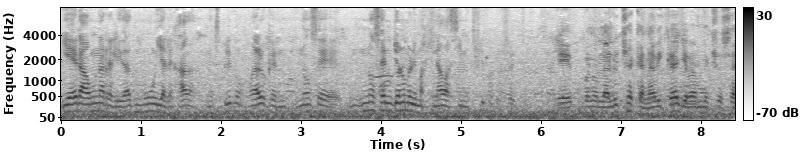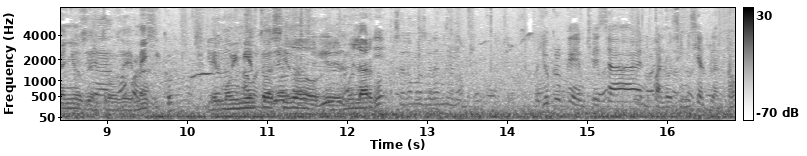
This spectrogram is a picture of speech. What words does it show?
y era una realidad muy alejada, ¿me explico? Algo que no sé, no sé, yo no me lo imaginaba así, ¿me explico? Perfecto. Eh, bueno, la lucha canábica lleva muchos años dentro de México. El movimiento ha sido eh, muy largo. Pues yo creo que empieza cuando se inicia el plantón.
